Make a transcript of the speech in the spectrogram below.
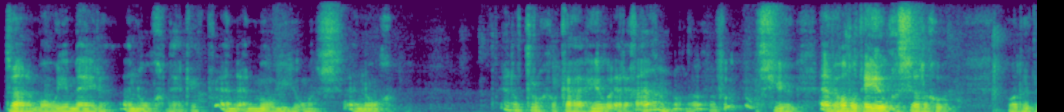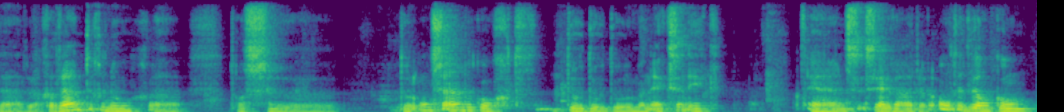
Het waren mooie meiden, en nog, denk ik. En, en mooie jongens, en nog. En dat trok elkaar heel erg aan. Als je, en we hadden het heel gezellig hoor. We hadden daar uh, ruimte genoeg. Het was uh, door ons aangekocht, door, door, door mijn ex en ik. En zij waren er altijd welkom.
